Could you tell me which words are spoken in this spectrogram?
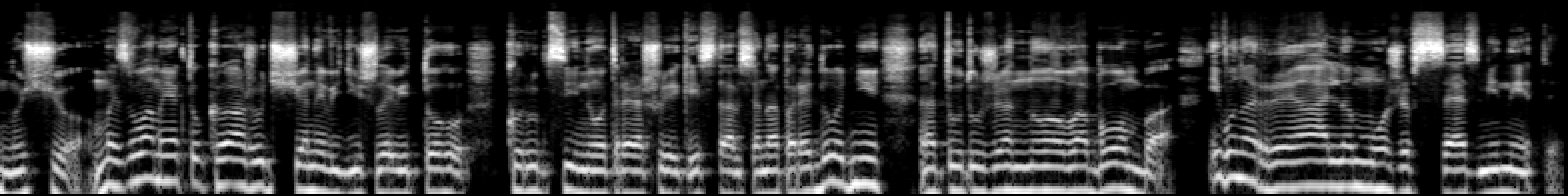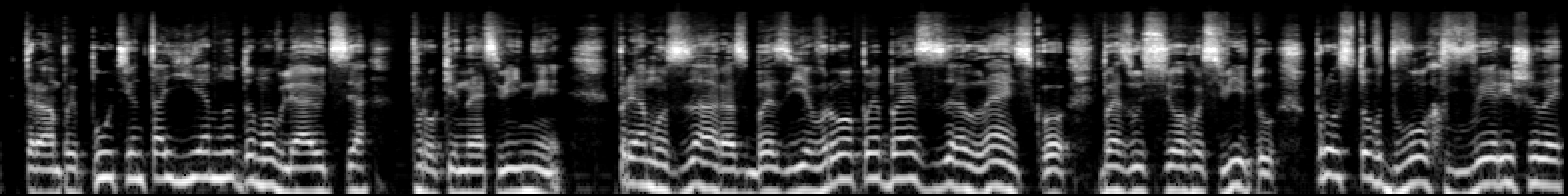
Ну що, ми з вами, як то кажуть, ще не відійшли від того корупційного трешу, який стався напередодні, а тут уже нова бомба, і вона реально може все змінити. Трамп і Путін таємно домовляються про кінець війни. Прямо зараз, без Європи, без Зеленського, без усього світу, просто вдвох вирішили,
